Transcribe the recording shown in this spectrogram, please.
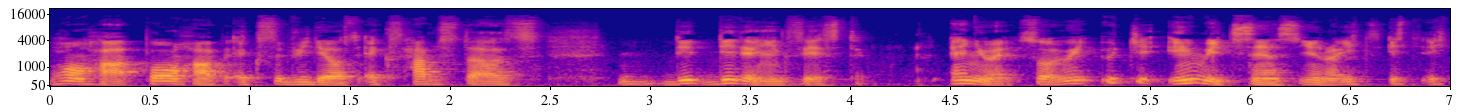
Pornhub, Pornhub, X videos, X hamsters did, didn't exist. Anyway, so which in which sense, you know, it, it, it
